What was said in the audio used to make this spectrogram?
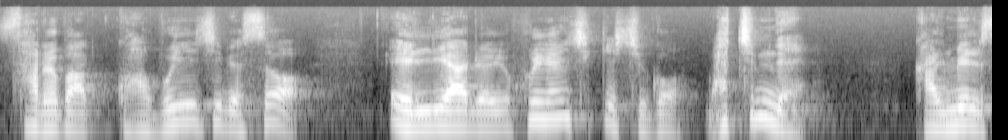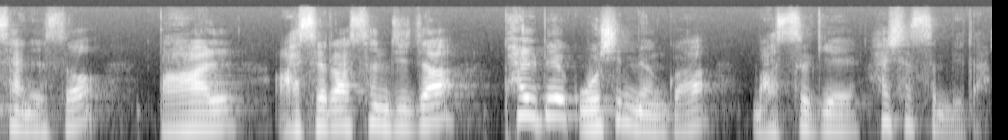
사르밧 과부의 집에서 엘리야를 훈련시키시고 마침내 갈멜산에서 바알 아세라 선지자 850명과 맞서게 하셨습니다.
